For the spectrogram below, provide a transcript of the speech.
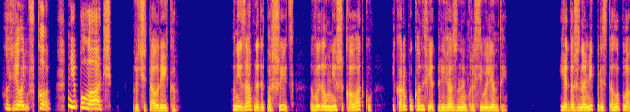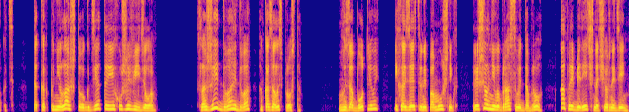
«Хозяюшка, не плачь!» — прочитал Рейка. Внезапно этот паршивец выдал мне шоколадку и коробку конфет, перевязанную красивой лентой. Я даже на миг перестала плакать, так как поняла, что где-то их уже видела. Сложить два и два оказалось просто. Мой заботливый и хозяйственный помощник решил не выбрасывать добро, а приберечь на черный день.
